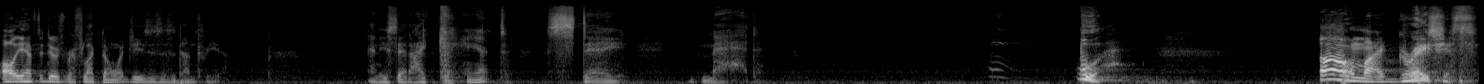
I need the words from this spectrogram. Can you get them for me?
All you have to do is reflect on what Jesus has done for you. And he said, I can't stay mad. Oh my gracious.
